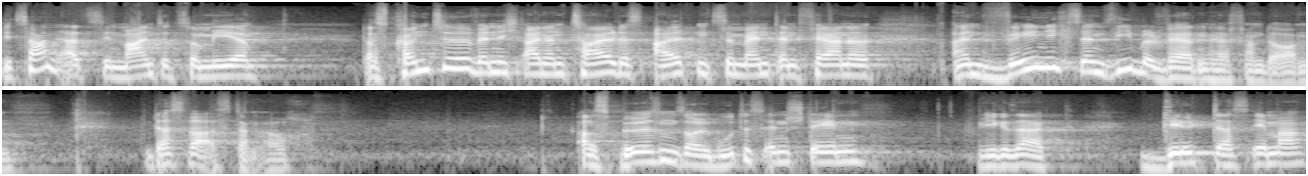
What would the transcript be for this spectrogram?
Die Zahnärztin meinte zu mir, das könnte, wenn ich einen Teil des alten Zement entferne, ein wenig sensibel werden, Herr van Dorn. Das war es dann auch. Aus Bösen soll Gutes entstehen. Wie gesagt, gilt das immer?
